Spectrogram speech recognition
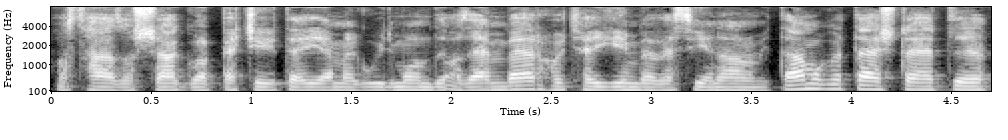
azt házassággal pecsételje meg úgymond az ember, hogyha igénybe veszi ilyen állami támogatást. Tehát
